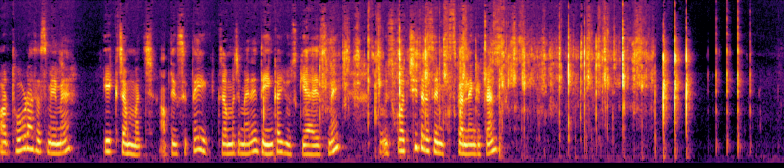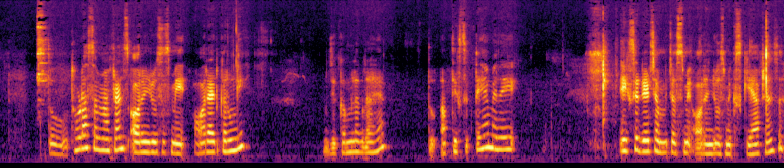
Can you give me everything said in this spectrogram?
और थोड़ा सा इसमें मैं एक चम्मच, आप देख सकते हैं, एक चम्मच मैंने दही का यूज़ किया है इसमें। तो इसको अच्छी तरह से मिक्स कर लेंगे फ्रेंड्स तो थोड़ा सा मैं फ्रेंड्स ऑरेंज जूस इसमें और ऐड करूँगी। मुझे कम लग रहा है। तो आप देख सकते हैं, मैंने एक से डेढ़ चम्मच उसमें ऑरेंज जूस मिक्स किया है फ्रेंड्स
